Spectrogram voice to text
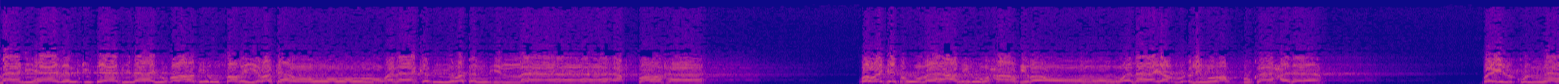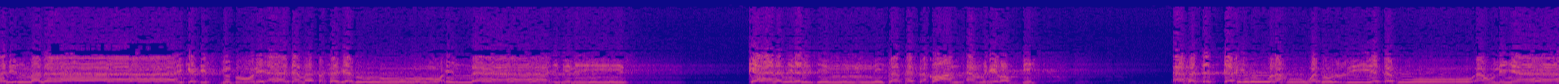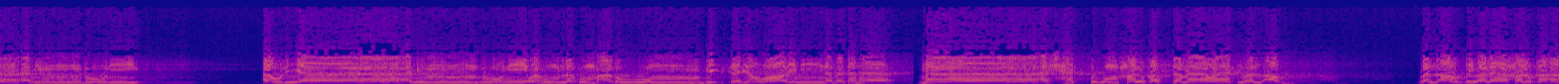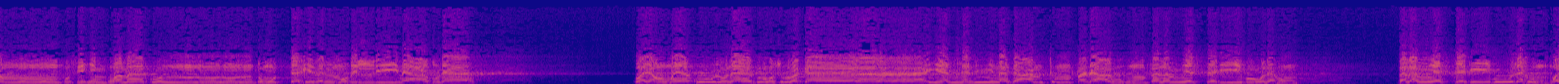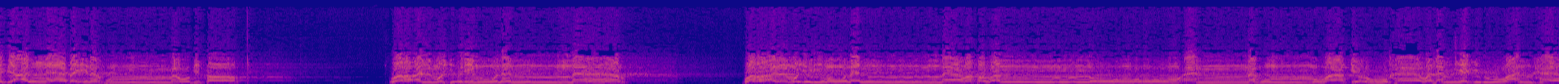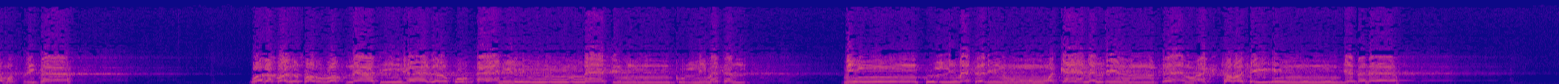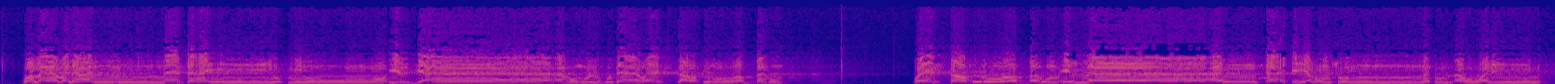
ما لهذا الكتاب لا يغادر صغيرة ولا كبيرة إلا أحصاها. ووجدوا ما عملوا حاضرا ولا يظلم ربك أحدا. وإذ قلنا للملائكة اسجدوا لآدم فسجدوا إلا إبليس. كان من الجن ففسق عن أمر ربه. أفتتخذونه وذريته أولياء من دوني؟ أولياء من دوني وهم لكم عدو بئس للظالمين بدلا ما أشهدتهم خلق السماوات والأرض والأرض ولا خلق أنفسهم وما كنت متخذ المضلين عضدا. ويوم يقول نادوا شركائي الذين زعمتم فدعوهم فلم يستجيبوا لهم. فلم يستجيبوا لهم وجعلنا بينهم موبقا. ورأى المجرمون النار. ورأى المجرمون النار فظنوا أنهم مواقعوها ولم يجدوا عنها مصرفا. ولقد صرفنا في هذا القرآن للناس من كل مثل من كل مثل وكان الإنسان أكثر شيء جبلا وما منع الناس أن يؤمنوا إذ جاءهم الهدى ويستغفروا ربهم ويستغفروا ربهم إلا أن تأتيهم سنة الأولين.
